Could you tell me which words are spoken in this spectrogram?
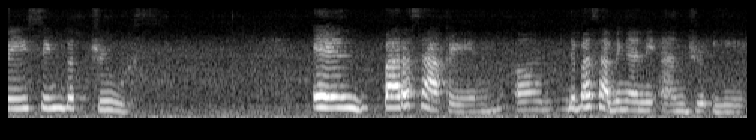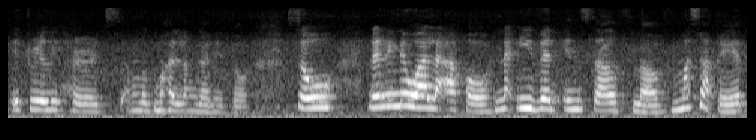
facing the truth. And para sa akin, um, 'di ba sabi nga ni Andrew E, it really hurts ang magmahal ng ganito. So, naniniwala ako na even in self-love, masakit.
